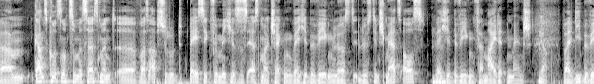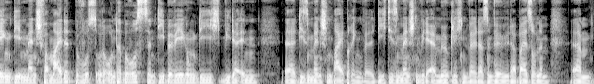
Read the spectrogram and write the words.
Ähm, ganz kurz noch zum Assessment, äh, was absolut basic für mich ist, ist erstmal checken, welche Bewegung löst, löst den Schmerz aus, welche Bewegung vermeidet ein Mensch. Ja. Weil die Bewegungen, die ein Mensch vermeidet, bewusst oder unterbewusst, sind die Bewegungen, die ich wieder in äh, diesem Menschen beibringen will, die ich diesem Menschen wieder ermöglichen will. Da sind wir wieder bei so einem, ähm,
